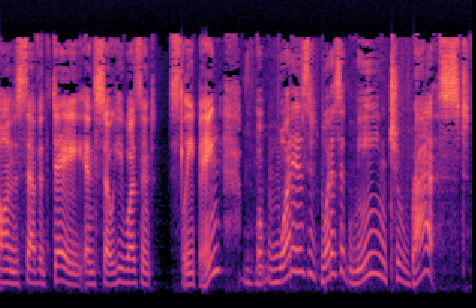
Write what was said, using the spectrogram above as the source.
on the seventh day, and so He wasn't sleeping. Mm-hmm. But what is it, what does it mean to rest?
